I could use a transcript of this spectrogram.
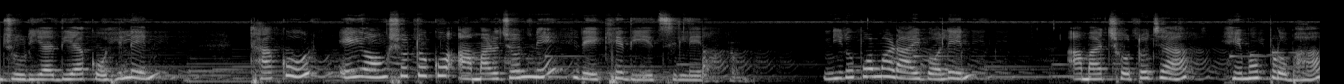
জুড়িয়া দিয়া কহিলেন, ঠাকুর, এই অংশটুকু আমার জন্যে রেখে দিয়েছিলেন। নিরুপমা রায় বলেন আমার ছোট যা হেমপ্রভা,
